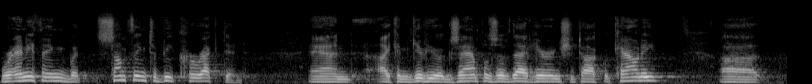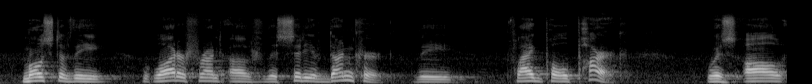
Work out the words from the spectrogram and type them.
were anything but something to be corrected and I can give you examples of that here in Chautauqua County. Uh, most of the waterfront of the city of Dunkirk, the Flagpole Park, was all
